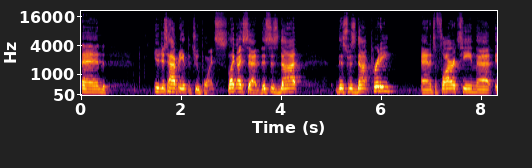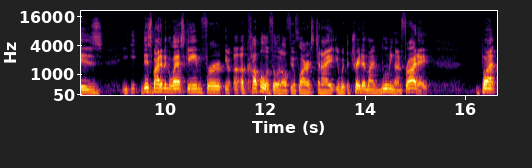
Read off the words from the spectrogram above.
and you're just happy to get the two points. Like I said, this is not this was not pretty, and it's a Flyer team that is this might have been the last game for you know, a couple of Philadelphia Flyers tonight with the trade deadline looming on Friday. But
